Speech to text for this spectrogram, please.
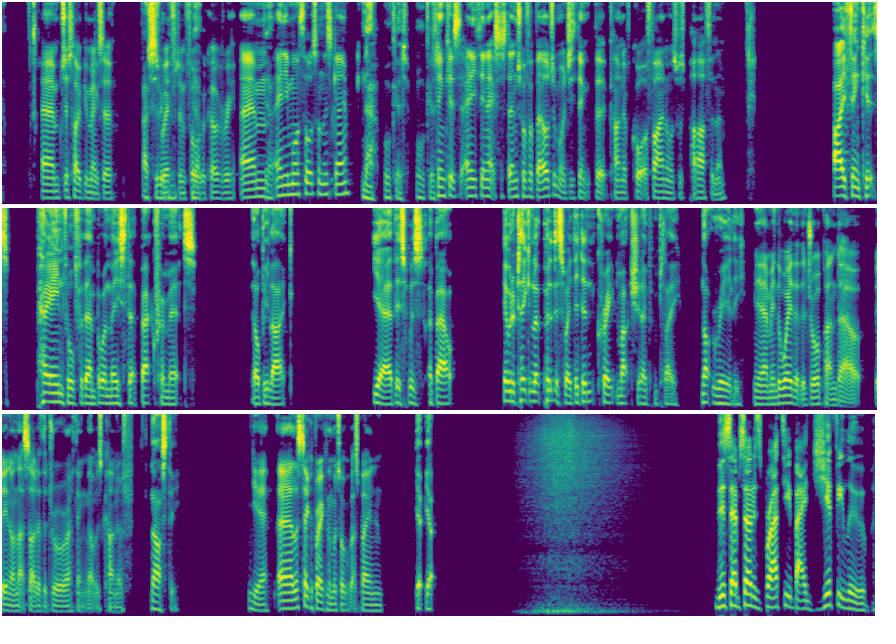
Um, just hope he makes a Absolutely. swift and full Yeah. recovery. Um, Yeah. Any more thoughts on this game? No, all good. All good. Do you think it's anything existential for Belgium, or do you think that kind of quarterfinals was par for them? I think it's painful for them, but when they step back from it, they'll be like, yeah, this was about. It would have taken, look, put it this way, they didn't create much in open play. Not really. Yeah, I mean, the way that the draw panned out, being on that side of the draw, I think that was kind of, Nasty. yeah. Uh, let's take a break and then we'll talk about Spain. Yep, yep. This episode is brought to you by Jiffy Lube.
